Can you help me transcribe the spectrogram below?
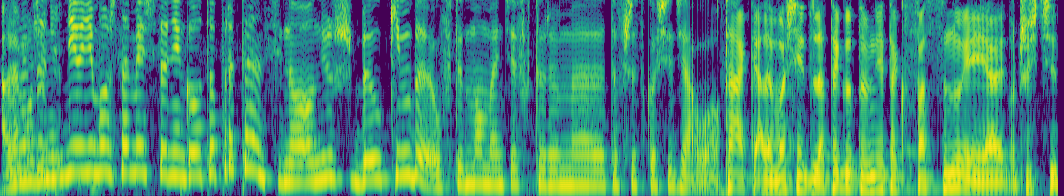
Ale, ale może nie... nie... nie można mieć do niego o to pretensji. No on już był kim był w tym momencie, w którym e, to wszystko się działo. Tak, ale właśnie dlatego to mnie tak fascynuje. Ja oczywiście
